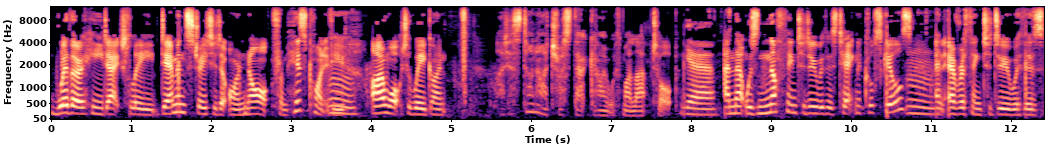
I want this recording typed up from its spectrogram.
Whether he'd actually demonstrated it or not, from his point of view, I walked away going, I just don't know I trust that guy with my laptop. Yeah. And that was nothing to do with his technical skills and everything to do with his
